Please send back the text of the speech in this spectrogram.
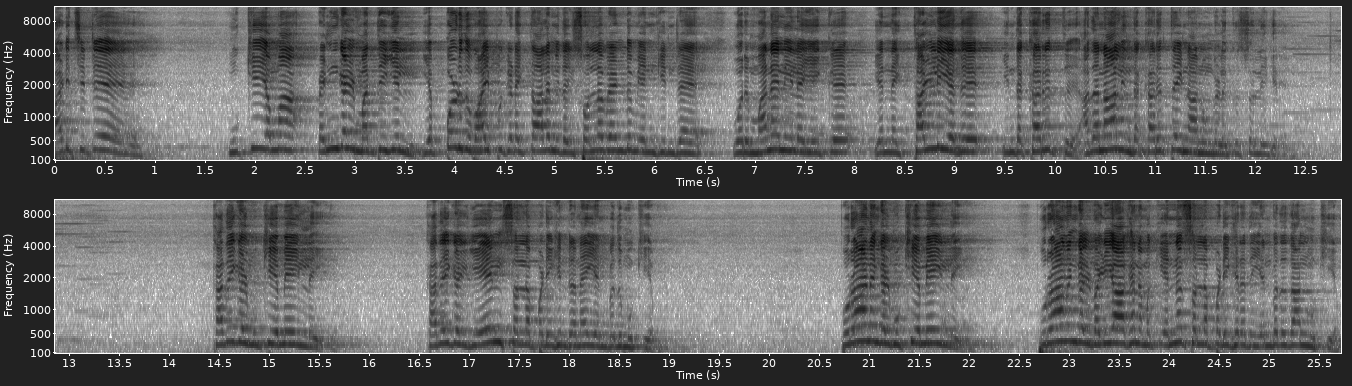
படிச்சுட்டு முக்கியமாக பெண்கள் மத்தியில் எப்பொழுது வாய்ப்பு கிடைத்தாலும் இதை சொல்ல வேண்டும் என்கின்ற ஒரு மனநிலைக்கு என்னை தள்ளியது இந்த கருத்து. அதனால் இந்த கருத்தை நான் உங்களுக்கு சொல்லுகிறேன். கதைகள் முக்கியமே இல்லை. கதைகள் ஏன் சொல்லப்படுகின்றன என்பது முக்கியம். புராணங்கள் முக்கியமே இல்லை. புராணங்கள் வழியாக நமக்கு என்ன சொல்லப்படுகிறது என்பதுதான் முக்கியம்.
